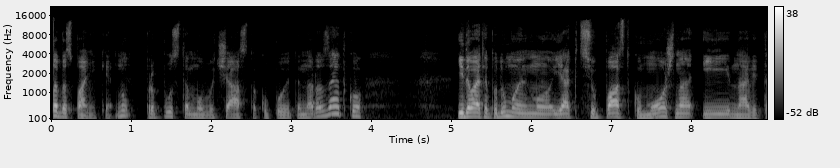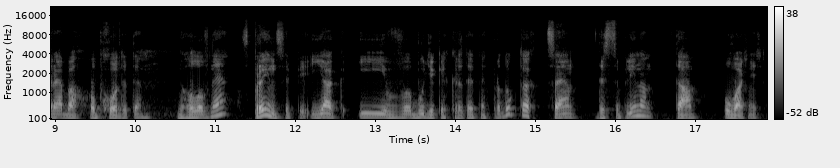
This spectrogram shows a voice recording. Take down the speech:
Але без паніки. Ну, припустимо, ви часто купуєте на розетку. І давайте подумаємо, як цю пастку можна і навіть треба обходити. Головне, в принципі, як і в будь-яких кредитних продуктах, це дисципліна та уважність.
